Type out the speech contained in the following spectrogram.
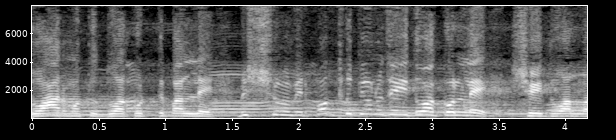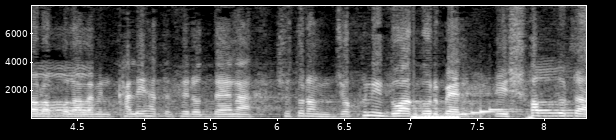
দোয়ার মতো দোয়া করতে পারলে বিশ্বনবীর পদ্ধতি অনুযায়ী দোয়া করলে সেই দোয়া আল্লাহ রব্বুল আলমিন খালি হাতে ফেরত দেয় না। সুতরাং যখনই দোয়া করবেন এই শব্দটা,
